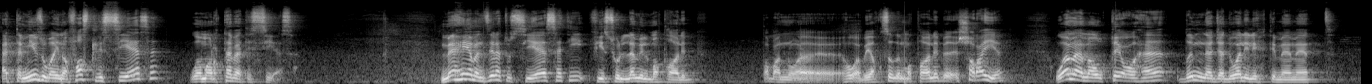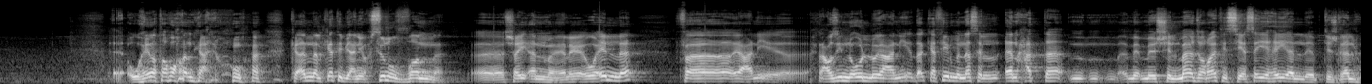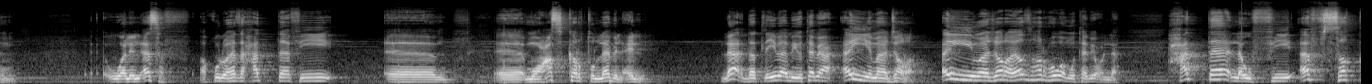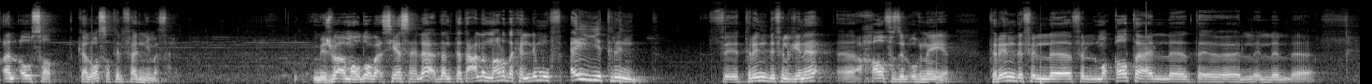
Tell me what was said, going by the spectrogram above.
التمييز بين فصل السياسة ومرتبة السياسة. ما هي منزلة السياسة في سلم المطالب؟ طبعا هو- هو بيقصد المطالب الشرعية. وما موقعها ضمن جدول الاهتمامات؟ وهنا طبعا يعني هو كأن الكاتب يعني يحسن الظن آه، شيئا ما. يعني وإلا فيعني آه، إحنا عاوزين نقول له يعني ده كثير من الناس الآن حتى مش المجريات السياسية هي اللي بتشغلهم. وللأسف أقول هذا حتى في معسكر طلاب العلم. لا ده تلاقيه بقى بيتابع أي ما جرى أي ما جرى يظهر هو متابع له. حتى لو في أفسق الأوساط كالوسط الفني مثلا. مش بقى موضوع بقى سياسة لا ده أنت تعالى النهاردة كلمه في أي ترند. في ترند في الغناء آه، حافظ الأغنية. ترند في في المقاطع ال- ال- ال- ال-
